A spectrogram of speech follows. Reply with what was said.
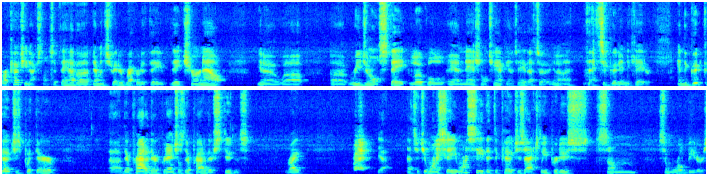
or coaching excellence. If they have a demonstrated record, if they, they churn out, you know, uh, regional, state, local, and national champions. Hey, that's a you know that, that's a good indicator. And the good coaches put their uh, they're proud of their credentials. They're proud of their students, right? Right. Yeah, that's what you want to see. You want to see that the coaches actually produce some some world beaters,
